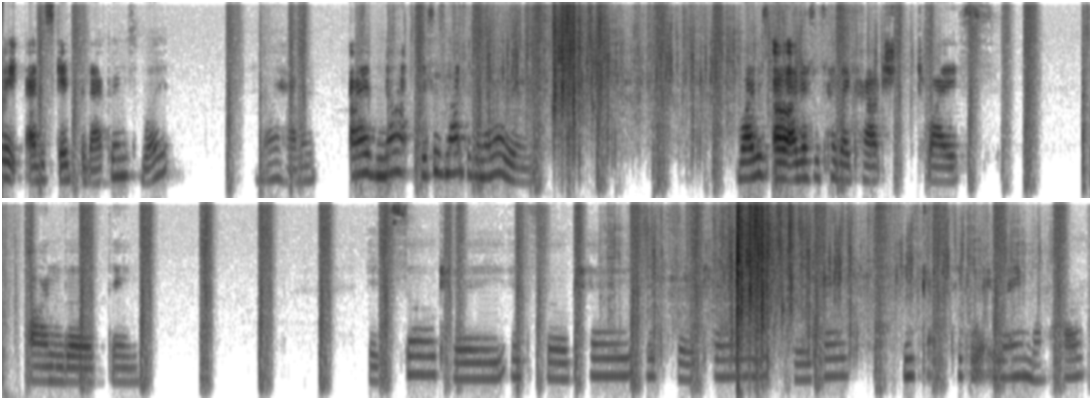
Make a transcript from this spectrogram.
Wait, I've escaped the back rooms? What? No, I haven't. I have not. This is not the vanilla room. Why does. Oh, I guess it's because I crouched twice on the thing. It's okay, it's okay, it's okay, it's okay. These guys take away rainbow hearts.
